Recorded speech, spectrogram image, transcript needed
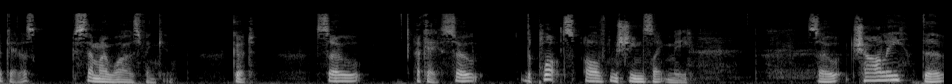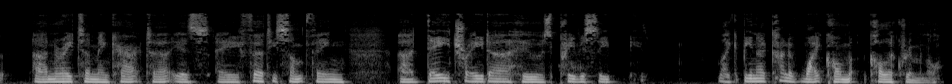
Okay, that's semi what I was thinking. Good. So, okay, so the plot of Machines Like Me. So, Charlie, the uh, narrator, main character, is a 30 something uh, day trader who has previously like been a kind of white collar criminal.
